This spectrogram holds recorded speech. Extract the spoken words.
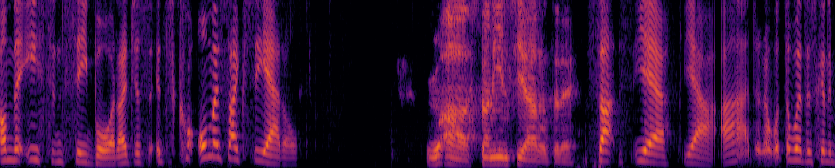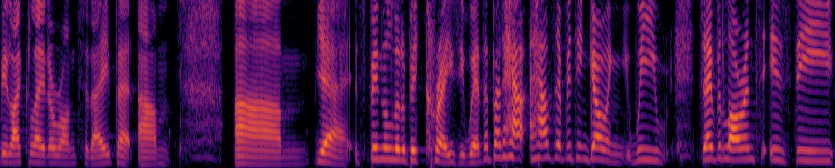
on the eastern seaboard. I just it's almost like Seattle. Uh, sunny in Seattle today. So, yeah, yeah. I don't know what the weather's going to be like later on today, but um, um, yeah, it's been a little bit crazy weather. But how, how's everything going? We David Lawrence is the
